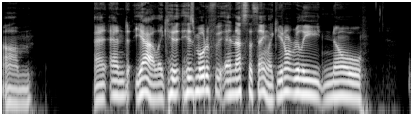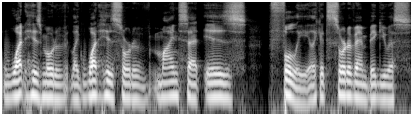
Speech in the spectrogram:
Um, and and yeah, like his his motive, and that's the thing. Like you don't really know what his motive, like what his sort of mindset is fully. Like it's sort of ambiguous,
